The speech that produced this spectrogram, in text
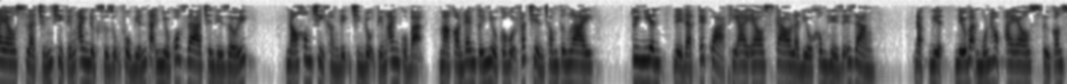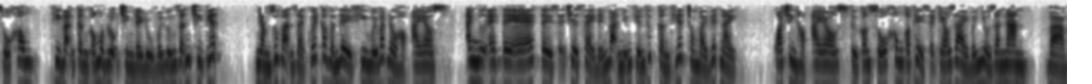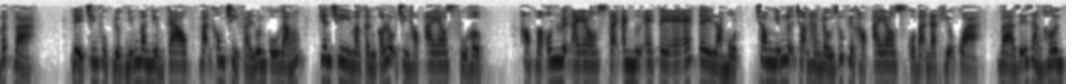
IELTS là chứng chỉ tiếng Anh được sử dụng phổ biến tại nhiều quốc gia trên thế giới. Nó không chỉ khẳng định trình độ tiếng Anh của bạn, mà còn đem tới nhiều cơ hội phát triển trong tương lai. Tuy nhiên, để đạt kết quả thì IELTS cao là điều không hề dễ dàng. Đặc biệt, nếu bạn muốn học IELTS từ con số 0, thì bạn cần có một lộ trình đầy đủ với hướng dẫn chi tiết. Nhằm giúp bạn giải quyết các vấn đề khi mới bắt đầu học IELTS, Anh ngữ ETEST sẽ chia sẻ đến bạn những kiến thức cần thiết trong bài viết này. Quá trình học IELTS từ con số không có thể sẽ kéo dài với nhiều gian nan và vất vả. Để chinh phục được những ban điểm cao, bạn không chỉ phải luôn cố gắng, kiên trì mà cần có lộ trình học IELTS phù hợp. Học và ôn luyện IELTS tại Anh ngữ ETEST là một trong những lựa chọn hàng đầu giúp việc học IELTS của bạn đạt hiệu quả và dễ dàng hơn.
